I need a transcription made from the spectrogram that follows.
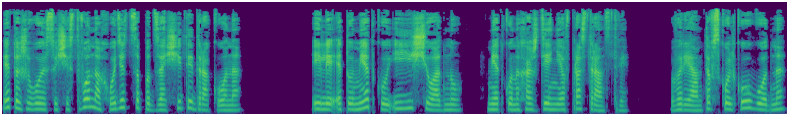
это живое существо находится под защитой дракона. Или эту метку и еще одну, метку нахождения в пространстве. Вариантов сколько угодно.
